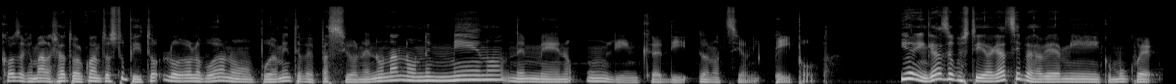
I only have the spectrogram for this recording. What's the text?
cosa che mi ha lasciato alquanto stupito, loro lavorano puramente per passione, non hanno nemmeno, nemmeno un link di donazioni PayPal. Io ringrazio questi ragazzi per avermi comunque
